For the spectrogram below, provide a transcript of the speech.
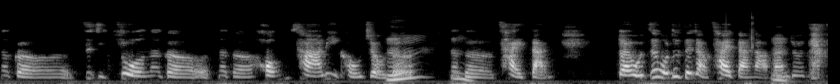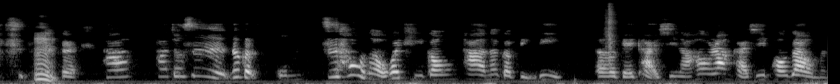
那个自己做那个那个红茶利口酒的那个菜单。对我这我就直接讲菜单啦，反正就是这样子。嗯，对他他就是那个我们之后呢，我会提供他的那个比例呃给凯西，然后让凯西抛在我们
